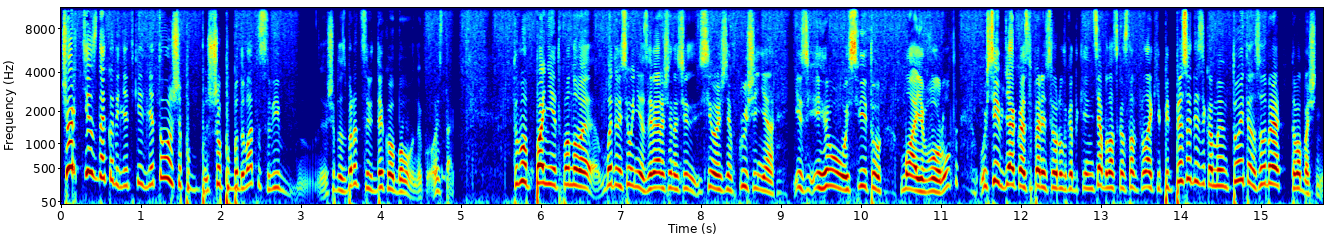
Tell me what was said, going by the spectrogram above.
чорті зна куди для, таки- для того, щоб, щоб побудувати собі, щоб назбирати собі дикого бавовнику. Ось так. Тому, пані та панове, будемо сьогодні завершити на сьогоднішнє включення із ігрового світу My World. Усім дякую за перегляд цього ролика до кінця. Будь ласка, ставте лайки, підписуйтесь, коментуйте. На все добре, до побачення.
